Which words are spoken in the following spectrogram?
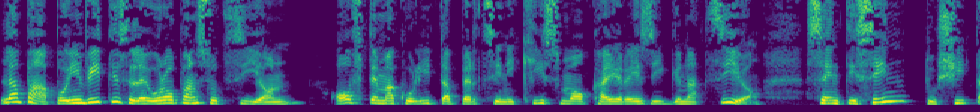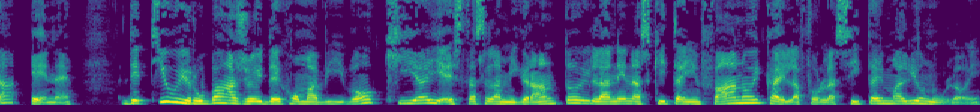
La papo invitis l'Europan sozion, ofte maculita per cinicismo cae resignatio, senti sin tuscita ene. De tiui rubajoi de homa vivo, ciai estas la migrantoi, la nenascita infanoi cae la forlasitai malionuloi.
